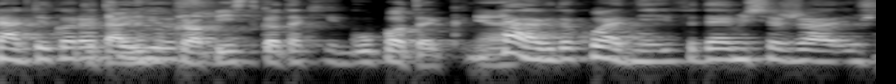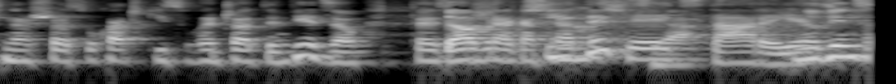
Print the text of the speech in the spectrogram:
Tak, tylko totalnych już... okropieństw, tylko takich głupotek, nie? Tak, dokładnie. I wydaje mi się, że już nasze słuchaczki i słuchacze o tym wiedzą. To jest Dobra, taka cicho tradycja. Siedź, stary, jest no więc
